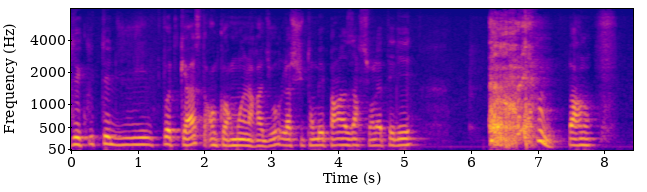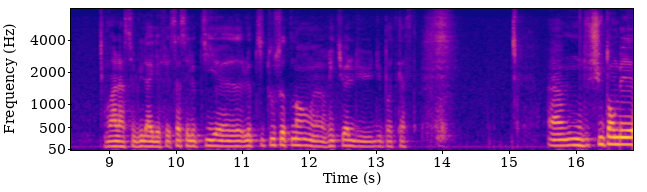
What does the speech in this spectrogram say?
d'écouter du podcast, encore moins la radio. Là, je suis tombé par hasard sur la télé. Pardon. Voilà, celui-là, il est fait. Ça, c'est le petit, euh, le petit tout sautement euh, rituel du, du podcast. Je suis tombé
